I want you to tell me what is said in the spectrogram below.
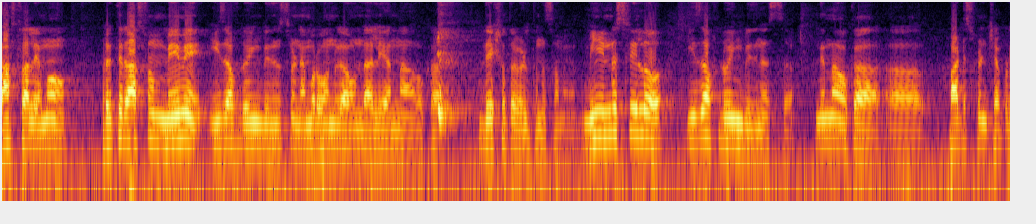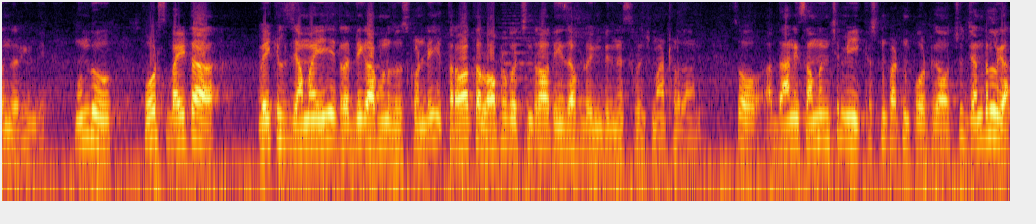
రాష్ట్రాలేమో ప్రతి రాష్ట్రం మేమే ఈజ్ ఆఫ్ డూయింగ్ బిజినెస్లో నెంబర్ వన్గా ఉండాలి అన్న ఒక దీక్షతో వెళ్తున్న సమయం. మీ ఇండస్ట్రీలో ఈజ్ ఆఫ్ డూయింగ్ బిజినెస్ నిన్న ఒక పార్టిసిపెంట్ చెప్పడం జరిగింది. ముందు పోర్ట్స్ బయట వెహికల్స్ జమ అయ్యి రద్దీ కాకుండా చూసుకోండి తర్వాత లోపలికి వచ్చిన తర్వాత ఈజ్ ఆఫ్ డూయింగ్ బిజినెస్ గురించి మాట్లాడదామని. సో దానికి సంబంధించి మీ కృష్ణపట్నం పోర్ట్ కావచ్చు జనరల్గా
